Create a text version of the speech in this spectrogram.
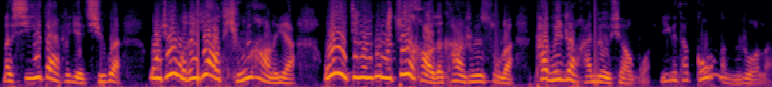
那西医大夫也奇怪，我觉得我的药挺好了呀，我已经用了最好的抗生素了，他为什么还没有效果？因为他功能弱了。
